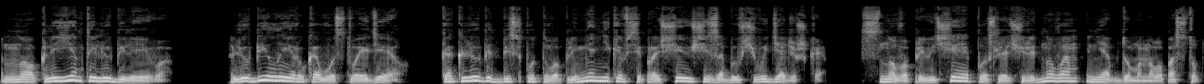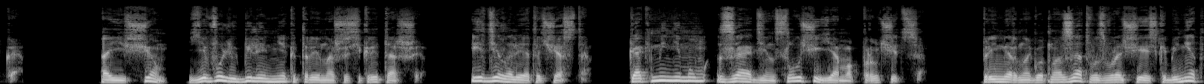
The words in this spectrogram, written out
Но клиенты любили его. Любило и руководство IDL, как любит беспутного племянника всепрощающий забывчивый дядюшка, снова привечая после очередного необдуманного поступка. А еще его любили некоторые наши секретарши. И делали это часто. Как минимум за один случай я мог поручиться. Примерно год назад, возвращаясь в кабинет,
